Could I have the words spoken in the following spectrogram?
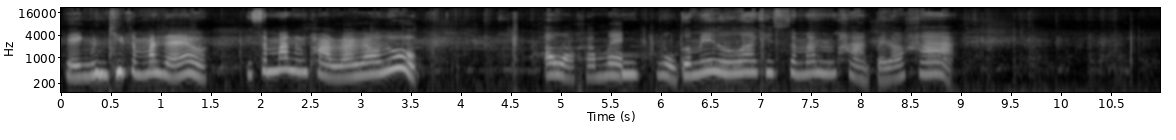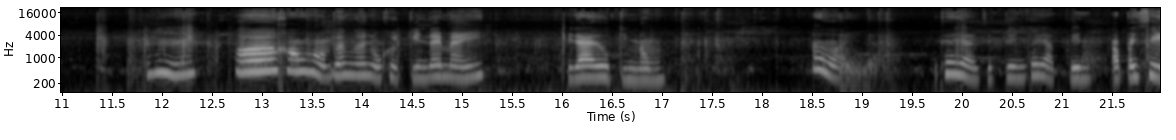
เพลงมันคริสต์มาสแล้วคริสต์มาสมันผ่านแล้วแล้วลูก เอาเหรอคะแม่ หนูก็ไม่รู้ว่าคริสต์มาสมันผ่านไปแล้วค่ะอือหือเออข้าวหอมจังเลยหนูเคยกินได้ไหม ไม่ได้ลูกกินนมอะไรเนี่ยแค่อยากจะกินก็อยากกิน เอาไปสิ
